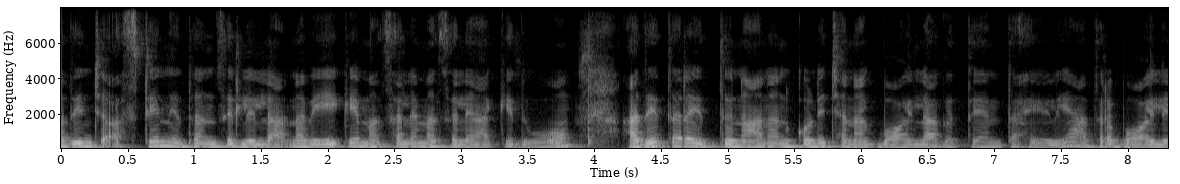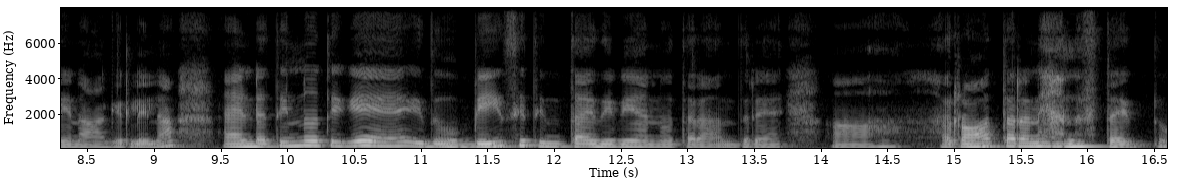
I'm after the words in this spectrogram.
ಅದೇನು ಜಾಸ್ತಿ ನಿಧಾನಿಸಿರಲಿಲ್ಲ ನಾವು ಹೇಗೆ ಮಸಾಲೆ ಮಸಾಲೆ ಹಾಕಿದ್ವೋ, ಅದೇ ಥರ ಇತ್ತು. ನಾನು ಅಂದ್ಕೊಂಡು ಚೆನ್ನಾಗಿ ಬಾಯ್ಲ್ ಆಗುತ್ತೆ ಅಂತ ಹೇಳಿ, ಆ ಥರ ಬಾಯ್ಲ್ ಏನೂ ಆಗಿರಲಿಲ್ಲ. ಆ್ಯಂಡ್ ತಿನ್ನೋತಿಗೆ ಇದು ಬೇಯಿಸಿ ತಿಂತಾ ಇದ್ದೀವಿ ಅನ್ನೋ ಥರ ಅಂದರೆ ರಾ ಥರನೇ ಅನ್ನಿಸ್ತಾ ಇತ್ತು.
